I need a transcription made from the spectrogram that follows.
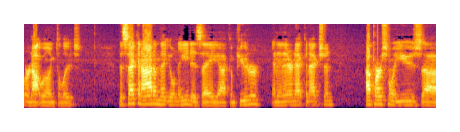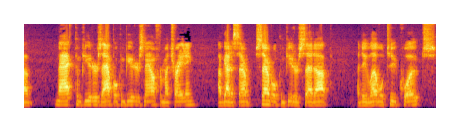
are not willing to lose. The second item that you'll need is a uh, computer and an internet connection. I personally use uh, Mac computers, Apple computers now for my trading. I've got a sev several computers set up. I do level two quotes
